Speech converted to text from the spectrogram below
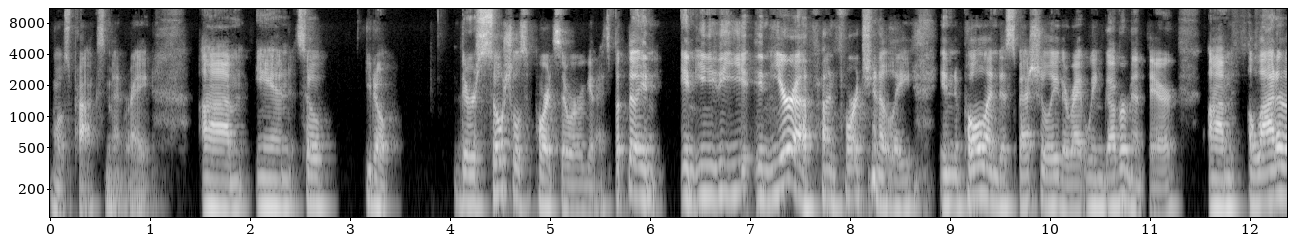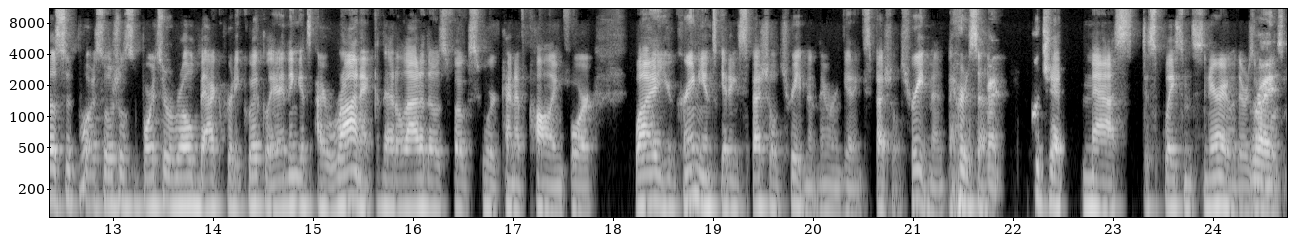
most proximate, right? Um, and so you know there are social supports that were organized, but the, in in in Europe, unfortunately, in Poland especially, the right wing government there, um, a lot of those support, social supports were rolled back pretty quickly. I think it's ironic that a lot of those folks were kind of calling for why are Ukrainians getting special treatment? They weren't getting special treatment. There was a right. mass displacement scenario. There was right. almost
